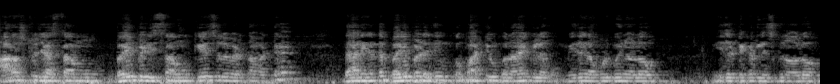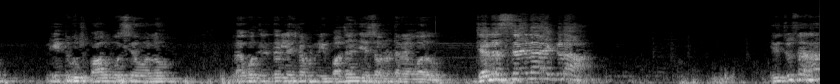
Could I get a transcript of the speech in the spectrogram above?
అరెస్టులు చేస్తాము భయపెడిస్తాము కేసులు పెడతామంటే దానికంటే భయపడేది ఇంకో పార్టీ ఇంకో నాయకులేమో మీ దగ్గర అమ్ముడిపోయిన వాళ్ళు మీ దగ్గర టికెట్లు తీసుకునే వాళ్ళు నీ ఇంటి గురించి పాలు పోసేవాళ్ళు లేకపోతే నిద్ర లేచినప్పుడు నీ భజన చేసేవాళ్ళు ఉంటారేమో కాదు జనసేన ఇక్కడ. ఇది చూసారా?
